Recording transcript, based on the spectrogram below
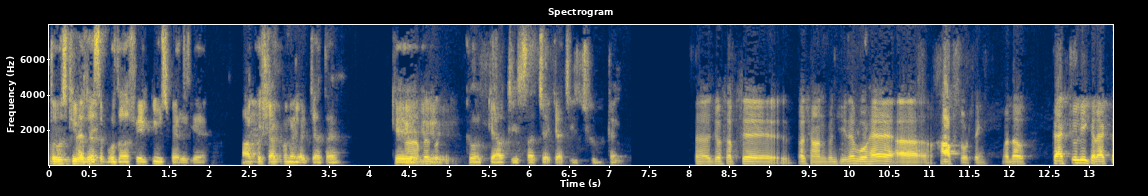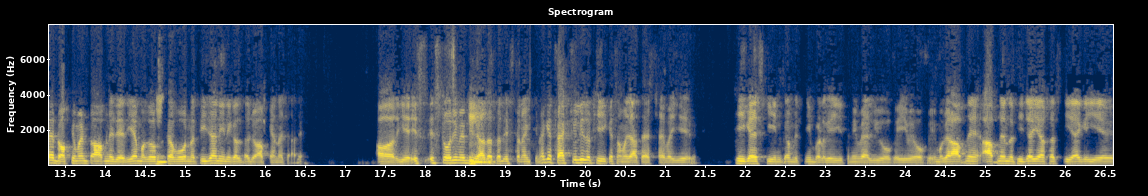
तो उसकी वजह से बहुत ज़्यादा फेक न्यूज़ फैल गया है। आपको शक होने लग जाता है कि हाँ, क्या चीज़ सच है क्या चीज़ झूठ है। जो सबसे परेशान कन चीज़ है वो है हाफ़ सोर्सिंग मतलब फैक्चुअली करेक्ट है डॉक्यूमेंट तो आपने दे दिया मगर हम्म। उसका वो नतीजा नहीं निकलता जो आप कहना चाह रहे हैं। और ये इस स्टोरी में भी हम्म। ज़्यादातर इस तरह की ना कि फैक्चुअली तो ठीक है समझ आता है अच्छा है भाई ये ठीक है इसकी इनकम इतनी बढ़ गई इतनी वैल्यू हो गई वे हो गई मगर आपने आपने नतीजा ये अखज किया है कि ये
